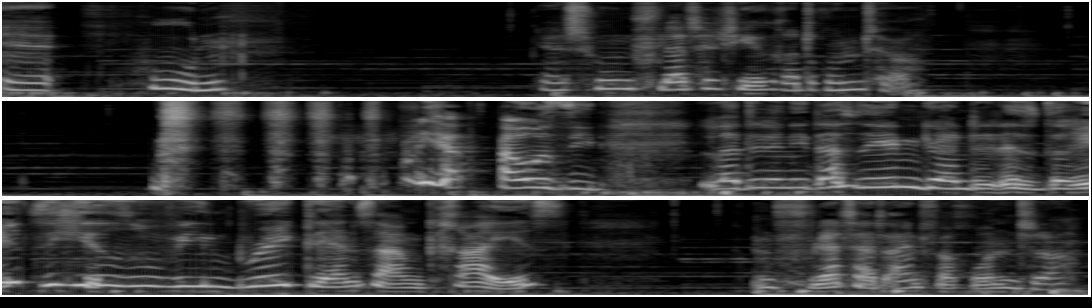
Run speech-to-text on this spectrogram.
Äh, Huhn. Das Huhn flattert hier gerade runter. Wie das aussieht. Leute, wenn ihr das sehen könntet, es dreht sich hier so wie ein Breakdancer im Kreis und flattert einfach runter.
